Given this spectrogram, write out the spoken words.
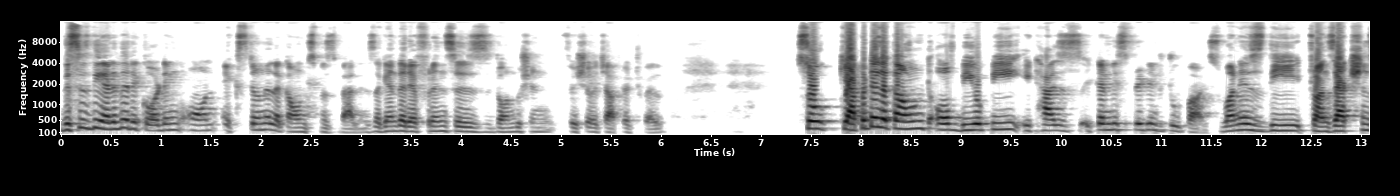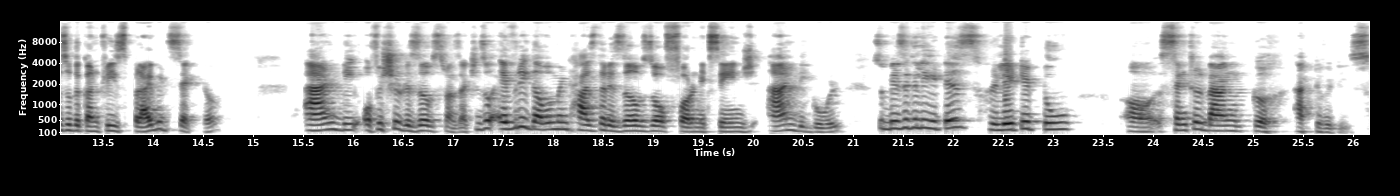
This is the another recording on external accounts must balance. Again, the reference is Dornbusch and Fisher, chapter 12. So capital account of BOP, it has it can be split into two parts. One is the transactions of the country's private sector and the official reserves transaction. So every government has the reserves of foreign exchange and the gold. So basically it is related to uh, central bank uh, activities.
